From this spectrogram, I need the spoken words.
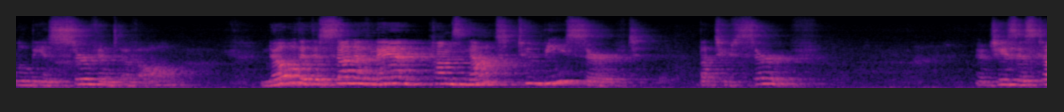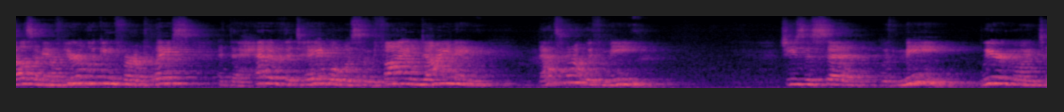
will be a servant of all. Know that the Son of Man comes not to be served, but to serve. Know, Jesus tells him, if you're looking for a place at the head of the table with some fine dining, that's not with me. Jesus said, With me, we're going to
